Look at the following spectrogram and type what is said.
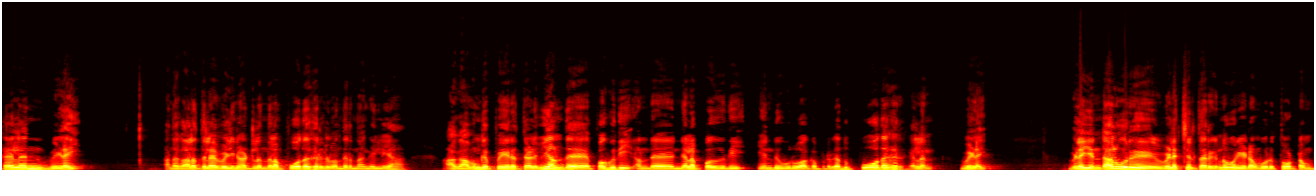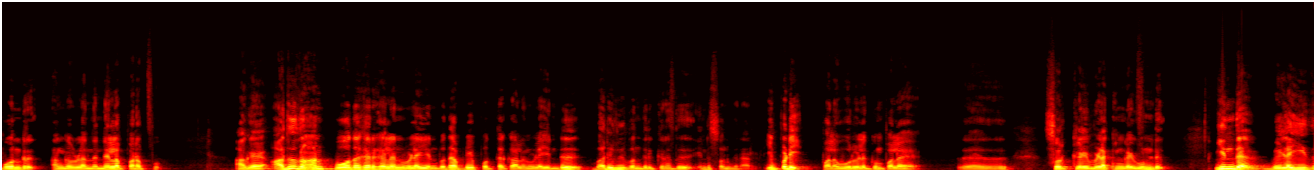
ஹெலன் விளை. அந்த காலத்தில் வெளிநாட்டுல இருந்தெல்லாம் போதகர்கள் வந்திருந்தாங்க இல்லையா? ஆக அவங்க பெயரை தழுவி அந்த பகுதி அந்த நிலப்பகுதி என்று உருவாக்கப்பட்டிருக்கு. அது போதகர் ஹெலன் விளை. விளை என்றால் ஒரு விளைச்சல் தருகின்ற ஒரு இடம் ஒரு தோட்டம் போன்று அங்கே உள்ள அந்த நிலப்பரப்பு. ஆக அதுதான் போதகர்களின் விலை என்பது அப்படியே பொத்தக்காலன் விலை என்று மருவி வந்திருக்கிறது என்று சொல்கிறார். இப்படி பல ஊர்களுக்கும் பல சொற்கள் விளக்கங்கள் உண்டு. இந்த விளைத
